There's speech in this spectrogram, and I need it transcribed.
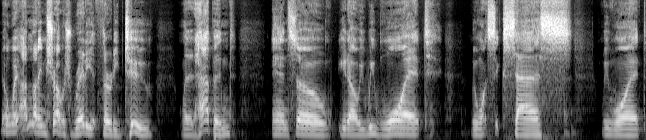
No way. I'm not even sure I was ready at 32 when it happened. And so, you know, we want we want success. We want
